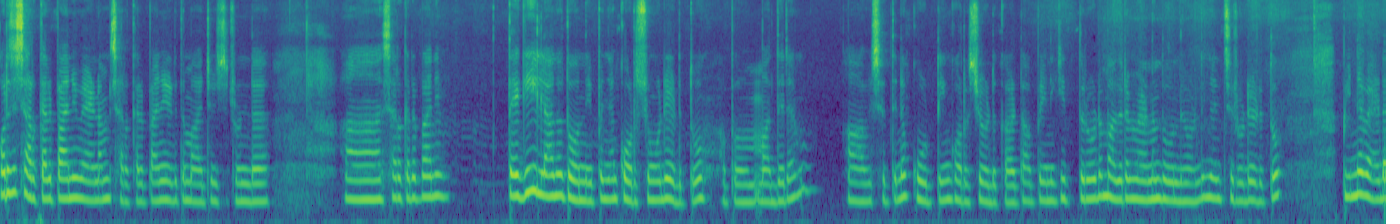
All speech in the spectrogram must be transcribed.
കുറച്ച് ശർക്കരപ്പാനി വേണം. ശർക്കരപ്പാനി എടുത്ത് മാറ്റി വെച്ചിട്ടുണ്ട്. ശർക്കരപ്പാനി തികയില്ല എന്ന് തോന്നി. ഇപ്പം ഞാൻ കുറച്ചും കൂടി എടുത്തു. അപ്പം മധുരം ആവശ്യത്തിന് കൂട്ടിയും കുറച്ചും എടുക്കാം കേട്ടോ. അപ്പോൾ എനിക്ക് ഇത്രയോട് മധുരം വേണം തോന്നിയതുകൊണ്ട് ഞാൻ ഇച്ചിരി കൂടെ എടുത്തു. പിന്നെ വേണ്ട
